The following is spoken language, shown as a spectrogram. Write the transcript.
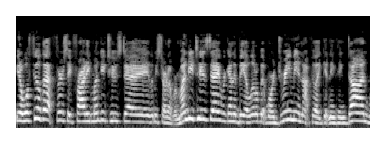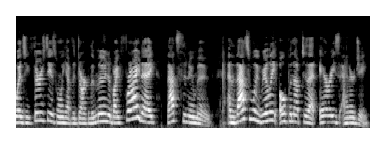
you know, we'll feel that Thursday, Friday, Monday, Tuesday. Let me start over. Monday, Tuesday, we're going to be a little bit more dreamy and not feel like getting anything done. Wednesday, Thursday is when we have the dark of the moon. And by Friday, that's the new moon. And that's when we really open up to that Aries energy.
